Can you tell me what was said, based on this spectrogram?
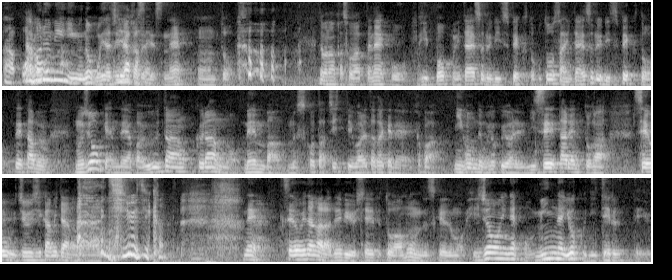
あダブルミーニングの親父泣かせ。ですね本当。でもなんかそうやってねこうヒップホップに対するリスペクトお父さんに対するリスペクトで多分無条件でやっぱウータンクランのメンバーの息子たちって言われただけでやっぱ日本でもよく言われる二世タレントが背負う十字架みたいなのが10時間ね、背負いながらデビューしているとは思うんですけれども非常にねこうみんなよく似てるっていう。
